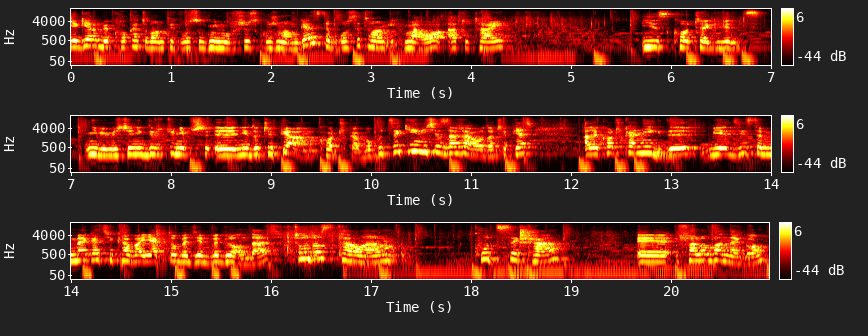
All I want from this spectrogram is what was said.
jak ja robię koka, to mam tych włosów mimo wszystko, że mam gęste włosy, to mam ich mało, a tutaj jest koczek, więc nie wiem, jeszcze nigdy w życiu nie, przy, y, nie doczepiałam koczka, bo kucyki mi się zdarzało doczepiać, ale koczka nigdy, więc jestem mega ciekawa jak to będzie wyglądać. Tu dostałam kucyka y, falowanego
